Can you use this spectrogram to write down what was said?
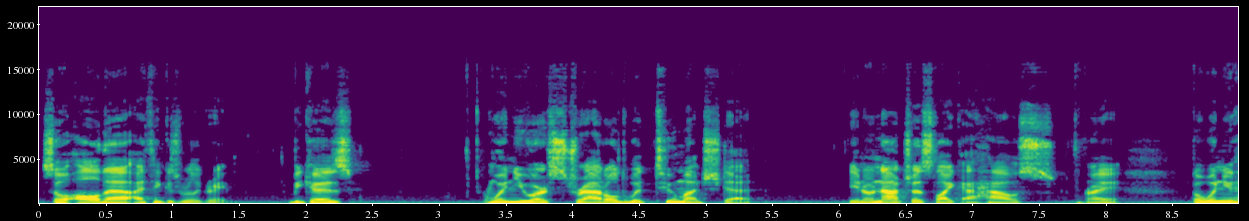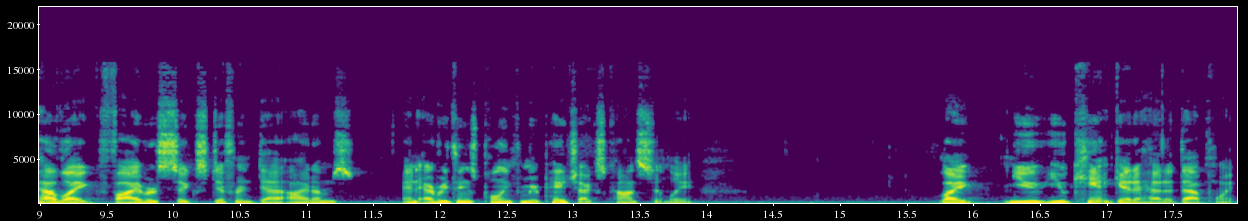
So, all that I think is really great because when you are straddled with too much debt, you know, not just like a house, right? But when you have like five or six different debt items and everything's pulling from your paychecks constantly, like you you can't get ahead at that point.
